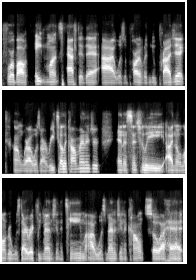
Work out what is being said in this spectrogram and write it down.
for about eight months after that, I was a part of a new project um, where I was our retail account manager. And essentially, I no longer was directly managing a team, I was managing accounts. So I had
